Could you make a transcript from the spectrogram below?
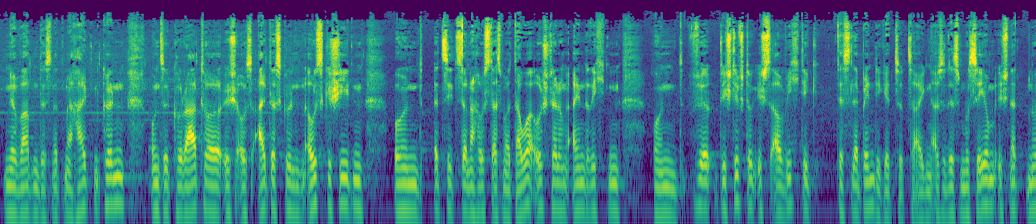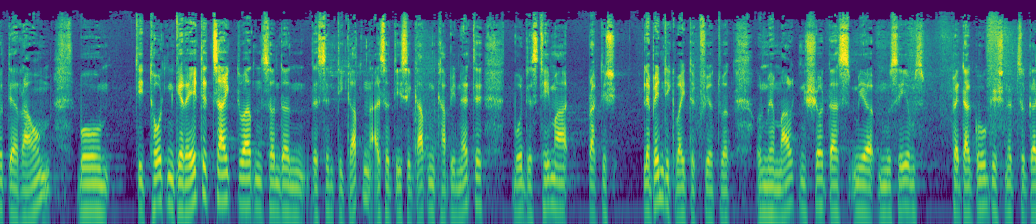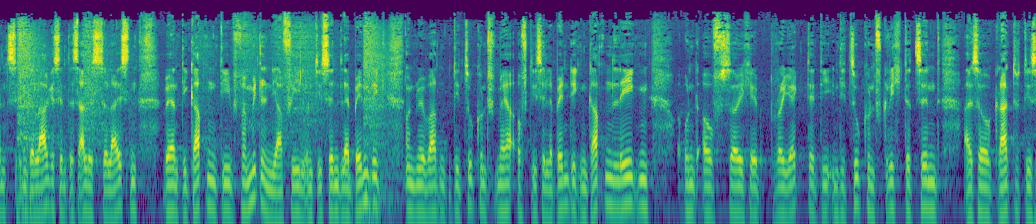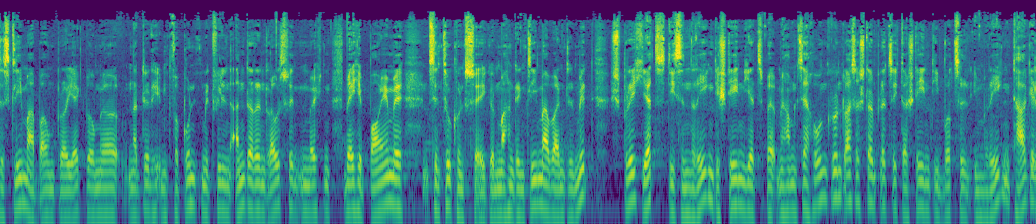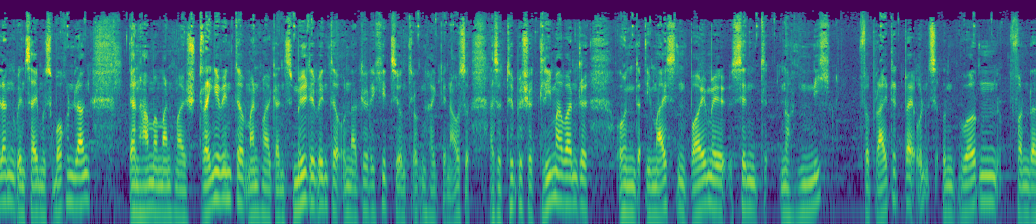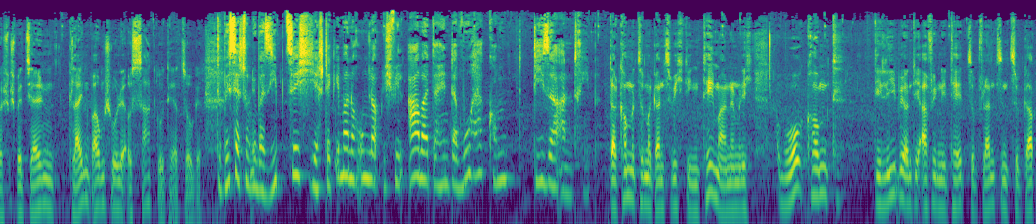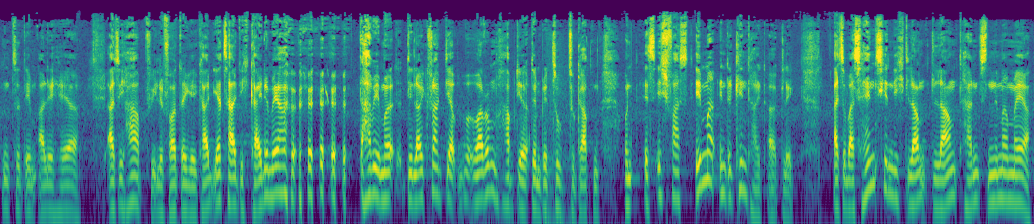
Wir werden das nicht mehr halten können. Unser Kurator ist aus Altersgründen ausgeschieden und jetzt sieht es danach aus, dass wir Dauerausstellung einrichten. Und für die Stiftung ist es auch wichtig, das Lebendige zu zeigen. Also das Museum ist nicht nur der Raum, wo die toten Geräte gezeigt werden, sondern das sind die Garten, also diese Gartenkabinette, wo das Thema praktisch lebendig weitergeführt wird. Und wir merken schon, dass wir Museums pädagogisch nicht so ganz in der Lage sind, das alles zu leisten, während die Garten, die vermitteln ja viel und die sind lebendig und wir werden die Zukunft mehr auf diese lebendigen Garten legen und auf solche Projekte, die in die Zukunft gerichtet sind. Also gerade dieses Klimabaumprojekt, wo wir natürlich im Verbund mit vielen anderen rausfinden möchten, welche Bäume sind zukunftsfähig und machen den Klimawandel mit. Sprich jetzt diesen Regen, die stehen jetzt, bei, wir haben einen sehr hohen Grundwasserstand dann plötzlich, da stehen die Wurzeln im Regen tagelang, wenn es sein muss, wochenlang. Dann haben wir manchmal strenge Winter, manchmal ganz milde Winter und natürlich Hitze und Trockenheit genauso. Also typischer Klimawandel und die meisten Bäume sind noch nicht verbreitet bei uns und wurden von der speziellen kleinen Baumschule aus Saatgut herzogen. Du bist ja schon über 70, hier steckt immer noch unglaublich viel Arbeit dahinter. Woher kommt dieser Antrieb? Da kommen wir zu einem ganz wichtigen Thema, nämlich wo kommt die Liebe und die Affinität zu Pflanzen, zu Garten, zu dem alle her. Also ich habe viele Vorträge gehalten, jetzt halte ich keine mehr. da habe ich immer die Leute gefragt, ja, warum habt ihr den Bezug zu Garten? Und es ist fast immer in der Kindheit angelegt. Also was Hänschen nicht lernt, lernt Hans nimmer mehr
